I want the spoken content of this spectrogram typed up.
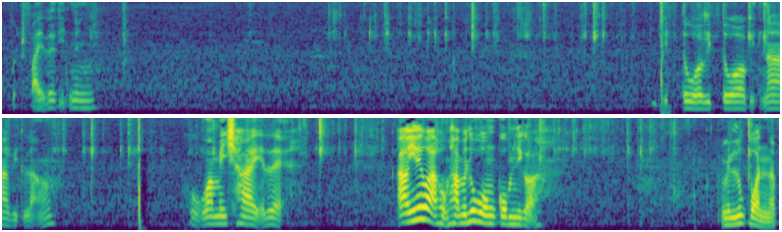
เปิ ดไฟได้นิดนึง บิดตัวบิดตัวบิดหน้าบิดหลังโหว่าไม่ใช่แหละ เอางี้ดีกว่า ผมทำเป็นลูกวงกลมดีกว่า เป็นลูกบอลครับ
